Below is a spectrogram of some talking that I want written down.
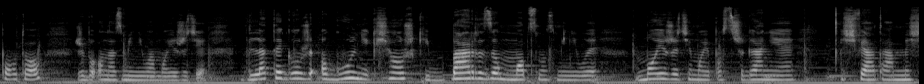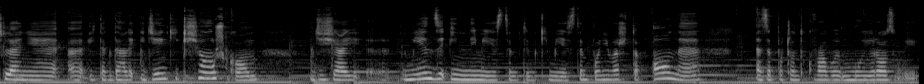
po to, żeby ona zmieniła moje życie. Dlatego, że ogólnie książki bardzo mocno zmieniły moje życie, moje postrzeganie świata, myślenie e, i tak. I dzięki książkom dzisiaj e, między innymi jestem tym, kim jestem, ponieważ to one zapoczątkowały mój rozwój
